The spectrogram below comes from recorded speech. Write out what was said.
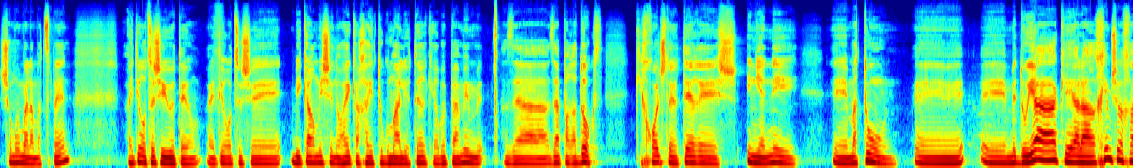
שומרים על המצפן. הייתי רוצה שיהיו יותר, הייתי רוצה שבעיקר מי שנוהג ככה יתוגמל יותר, כי הרבה פעמים זה, זה הפרדוקס. ככל שאתה יותר אה, ענייני, אה, מתון, אה, מדויק אה, על הערכים שלך,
